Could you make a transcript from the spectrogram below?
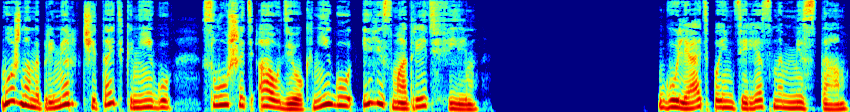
можно, например, читать книгу, слушать аудиокнигу или смотреть фильм. Гулять по интересным местам,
